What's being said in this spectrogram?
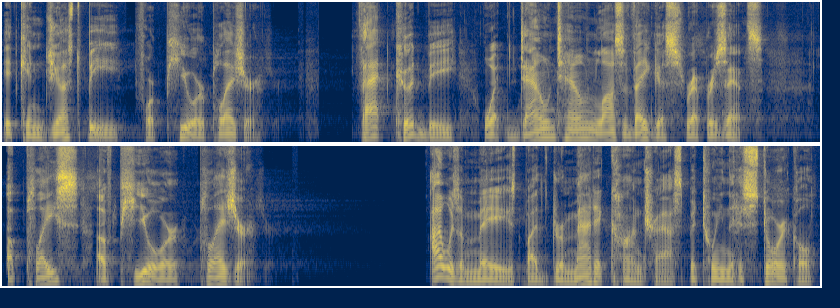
it can just be for pure pleasure. That could be what downtown Las Vegas represents a place of pure pleasure. I was amazed by the dramatic contrast between the historical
